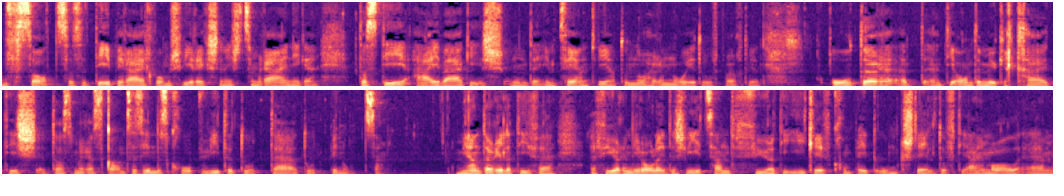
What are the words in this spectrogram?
Aufsatz, also der Bereich, wo am schwierigsten ist zum Reinigen, dass der ein Weg ist und entfernt wird und nachher ein neuer draufgebracht wird. Oder äh, die andere Möglichkeit ist, dass man das ganze Endoskop wieder tut, äh. Wir haben da relativ eine, führende Rolle in der Schweiz, haben für die Eingriffe komplett umgestellt auf die einmal ähm.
